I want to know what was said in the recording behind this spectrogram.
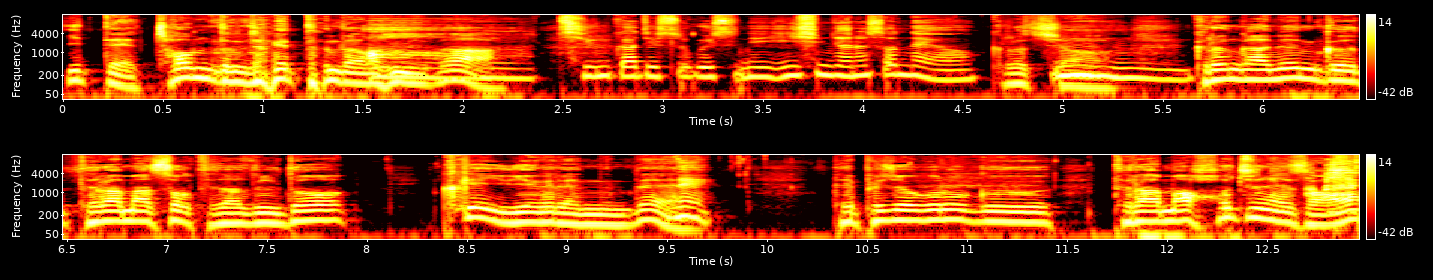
이때 처음 등장했던 단어입니다. 아, 지금까지 쓰고 있으니 20년을 썼네요. 그렇죠. 음. 그런가 하면 그 드라마 속 대사들도 크게 유행을 했는데 네. 대표적으로 그 드라마 허준에서 아,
